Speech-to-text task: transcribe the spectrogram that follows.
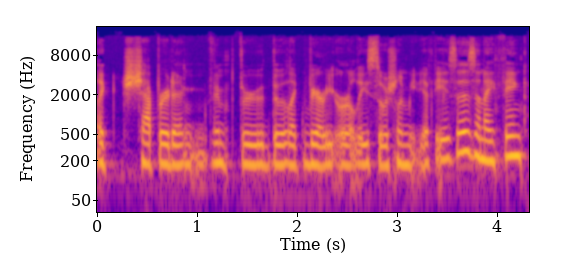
like shepherding them through the like very early social media phases. And I think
